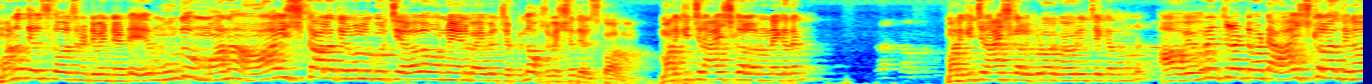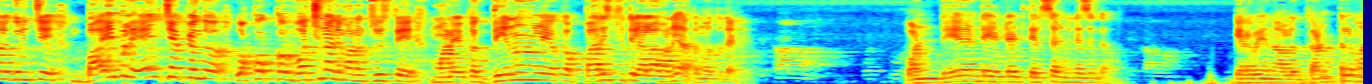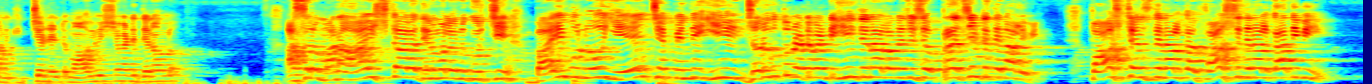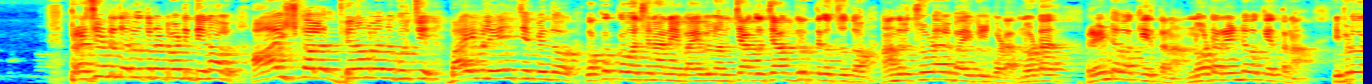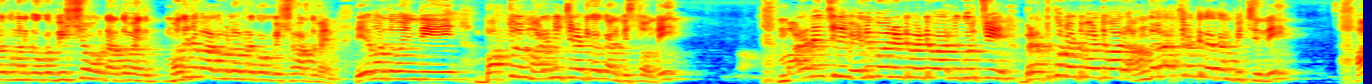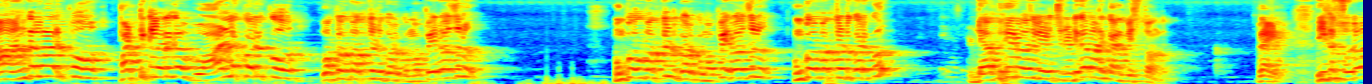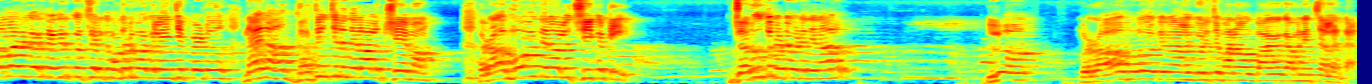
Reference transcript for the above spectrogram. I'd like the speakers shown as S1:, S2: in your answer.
S1: మనం తెలుసుకోవాల్సినటువంటి ఏంటంటే ముందు మన ఆయుష్కాల దినముల గురించి ఎలా ఉన్నాయని బైబిల్ చెప్పిందో ఒక విషయం తెలుసుకోవాలి మనం. మనకిచ్చిన ఆయుష్కాలాలు ఉన్నాయి కదండి? మనకిచ్చిన ఆయుష్కాలు ఇప్పటి వరకు వివరించే కదా మనం? ఆ వివరించినటువంటి ఆయుష్కాల దినాల గురించి బైబిల్ ఏం చెప్పిందో ఒక్కొక్క వచనాన్ని మనం చూస్తే మన యొక్క దినాల యొక్క పరిస్థితులు ఎలా ఉన్నాయి అర్థమవుతుందండి. వన్ డే అంటే ఏంటంటే తెలుసా అండి నిజంగా? ఇరవై నాలుగు గంటలు మనకి ఇచ్చాడంటే మామూలు విషయం అంటే దినంలో? అసలు మన ఆయుష్కాల దినములను గురించి బైబుల్ ఏం చెప్పింది? ఈ జరుగుతున్నటువంటి ఈ దినాలను చూసే ప్రజెంట్ దినాలు ఇవి. పాస్ట్ టెన్స్ దినాలు కాదు ఫాస్ట్ దినాలు కాదు ఇవి. ప్రజెంట్ జరుగుతున్నటువంటి దినాలు ఆయుష్కాల దినములను గురించి బైబిల్ ఏం చెప్పిందో ఒక్కొక్క వచనాన్ని బైబిల్లోని జాగ్ర జాగ్రత్తగా చూద్దాం. అందరూ చూడాలి బైబిల్ కూడా. నూట రెండవ కీర్తన నూట రెండవ కీర్తన. ఇప్పటి వరకు మనకి ఒక విషయం ఒకటి అర్థమైంది. మొదటి భాగంలో మనకు ఒక విషయం అర్థమైంది. ఏమర్థమైంది? భక్తులు మరణించినట్టుగా కనిపిస్తోంది. మరణించి వెళ్ళిపోయినటువంటి వారిని గురించి బ్రతుకున్నటువంటి వారు అందలార్చినట్టుగా కనిపించింది. ఆ అంగలార్పు పర్టికులర్గా వాళ్ళ కొరకు ఒక భక్తుడి కొరకు ముప్పై రోజులు. ఇంకొక భక్తుడి కొరకు ముప్పై రోజులు. ఇంకో భక్తుడి కొరకు డెబ్బై రోజులు ఏడ్చినట్టుగా మనకు కనిపిస్తోంది రైట్ ఇక సులోమాన్ గారి దగ్గరికి వచ్చేసరికి మొదటి భాగంలో ఏం చెప్పాడు? నాయన గతించిన దినాలు క్షేమం రాబో దినాలు చీకటి. జరుగుతున్నటువంటి దినాలు లో రాబో దినాల గురించి మనం బాగా గమనించాలంట.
